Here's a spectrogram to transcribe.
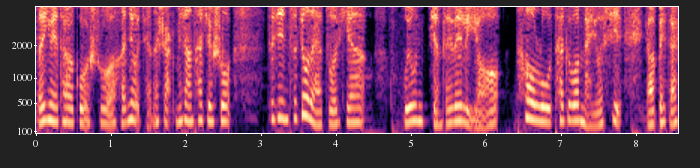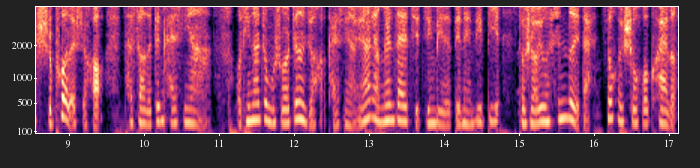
本以为他会跟我说很久前的事儿，没想到他却说，最近一次就在昨天。我用减肥为理由套路他给我买游戏，然后被他识破的时候，他笑得真开心啊！我听他这么说，真的就好开心啊！原来两个人在一起经历的点点滴滴，都是要用心对待，都会收获快乐，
